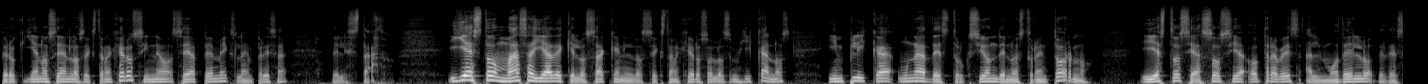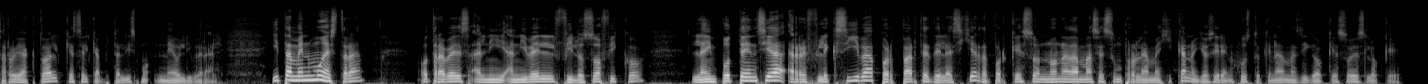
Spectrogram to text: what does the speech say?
pero que ya no sean los extranjeros, sino sea Pemex, la empresa del Estado. Y esto, más allá de que lo saquen los extranjeros o los mexicanos, implica una destrucción de nuestro entorno. Y esto se asocia otra vez al modelo de desarrollo actual, que es el capitalismo neoliberal. Y también muestra, otra vez a, nivel filosófico, la impotencia reflexiva por parte de la izquierda, porque eso no nada más es un problema mexicano. Yo sería injusto que nada más digo que eso es lo que,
